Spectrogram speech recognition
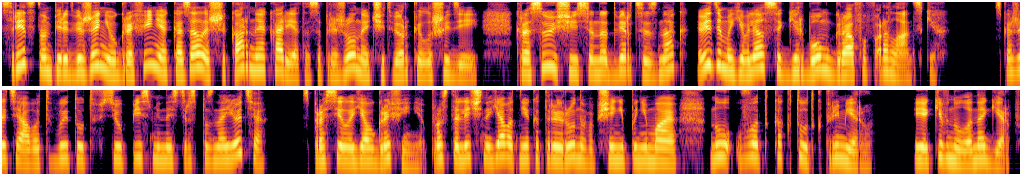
Средством передвижения у графини оказалась шикарная карета, запряженная четверкой лошадей. Красующийся на дверце знак, видимо, являлся гербом графов Орландских. «Скажите, а вот вы тут всю письменность распознаете?» Спросила я у графини. Просто лично я вот некоторые руны вообще не понимаю. Ну, вот как тут, к примеру. я кивнула на герб.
